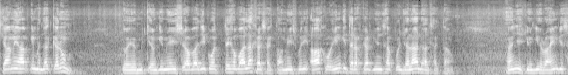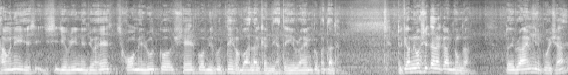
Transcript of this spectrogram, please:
کیا میں آپ کی مدد کروں؟ تو کیونکہ میں اس آبادی کو تہ و بالا کر سکتا ہوں، میں اس پوری آنکھ کو ان کی طرف کر کے ان سب کو جلا ڈال سکتا ہوں۔ ہاں جی کیونکہ ابراہیم کے سامنے جسی جبرین نے جو ہے قوم لوت کو شہر کو بالکل تہ بالا کر دیا تھا ابراہیم کو پتہ تھا۔ تو کیا میں اسی طرح کر دوں گا؟ تو ابراہیم نے پوچھا،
